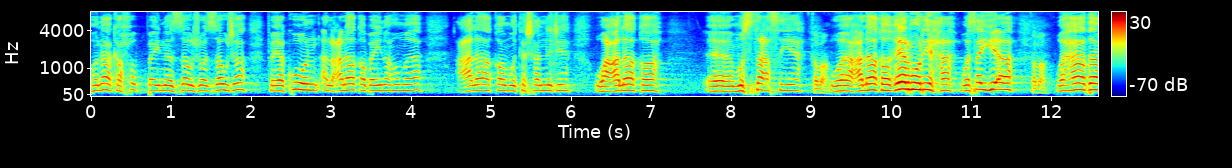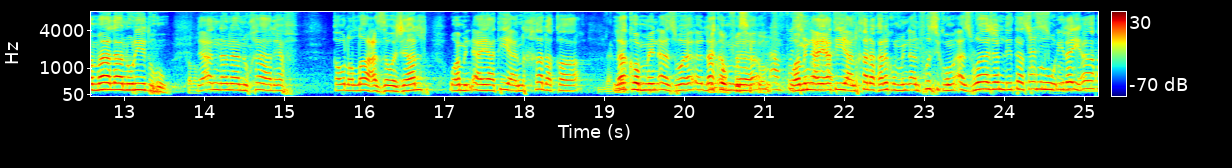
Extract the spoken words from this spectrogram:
هناك حب بين الزوج والزوجة فيكون العلاقة بينهما علاقة متشنجة وعلاقة آه، مستعصية طبعاً. وعلاقة غير مريحة وسيئة طبعاً. وهذا ما لا نريده طبعاً. لأننا نخالف قول الله عز وجل ومن آياته أن خلق لكم من أزواج لكم أنفسكم. ومن آياته أن خلق لكم من أنفسكم أزواجا لتسكنوا إليها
